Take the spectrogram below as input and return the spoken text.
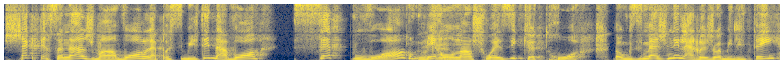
chaque personnage va avoir la possibilité d'avoir sept pouvoirs, mais on n'en choisit que trois. Donc, vous imaginez la rejouabilité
